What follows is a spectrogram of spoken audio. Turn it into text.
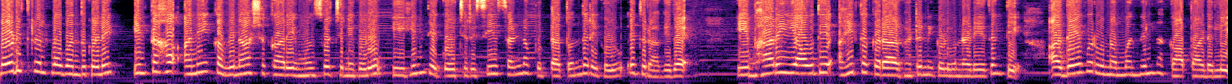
ನೋಡಿದ್ರಲ್ವಾ ಬಂಧುಗಳೇ, ಇಂತಹ ಅನೇಕ ವಿನಾಶಕಾರಿ ಮುನ್ಸೂಚನೆಗಳು ಈ ಹಿಂದೆ ಗೋಚರಿಸಿ ಸಣ್ಣ ಪುಟ್ಟ ತೊಂದರೆಗಳು ಎದುರಾಗಿದೆ. ಈ ಬಾರಿ ಯಾವುದೇ ಅಹಿತಕರ ಘಟನೆಗಳು ನಡೆಯದಂತೆ ಆ ದೇವರು ನಮ್ಮನ್ನೆಲ್ಲ ಕಾಪಾಡಲಿ.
